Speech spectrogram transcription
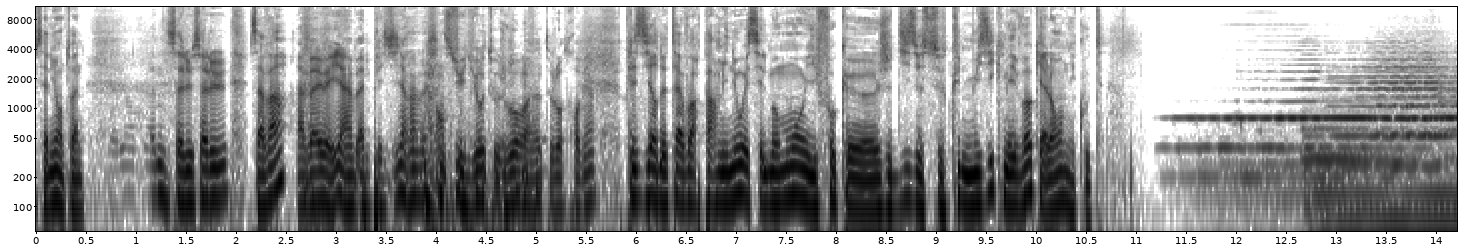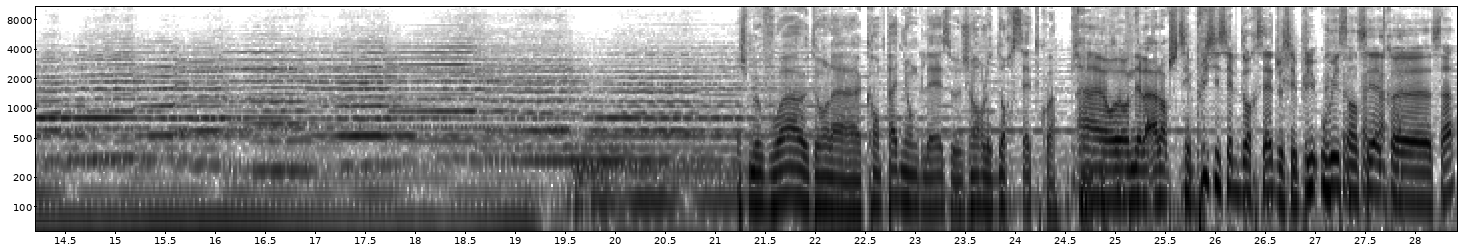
Salut Antoine. Salut, salut. Ça va? Ah bah oui, un, un plaisir. Hein. En studio, toujours, euh, toujours trop bien. Plaisir de t'avoir parmi nous et c'est le moment où il faut que je dise ce qu'une musique m'évoque, alors on écoute. Je me vois dans la campagne anglaise, genre le Dorset, quoi. Ah, ouais, on est là. Alors, je sais plus si c'est le Dorset, je sais plus où est censé être euh, ça,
